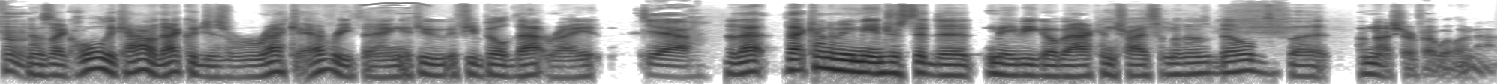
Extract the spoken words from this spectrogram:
Hmm. And I was like, holy cow, that could just wreck everything if you if you build that right. Yeah, So that that kind of made me interested to maybe go back and try some of those builds, but I'm not sure if I will or not.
